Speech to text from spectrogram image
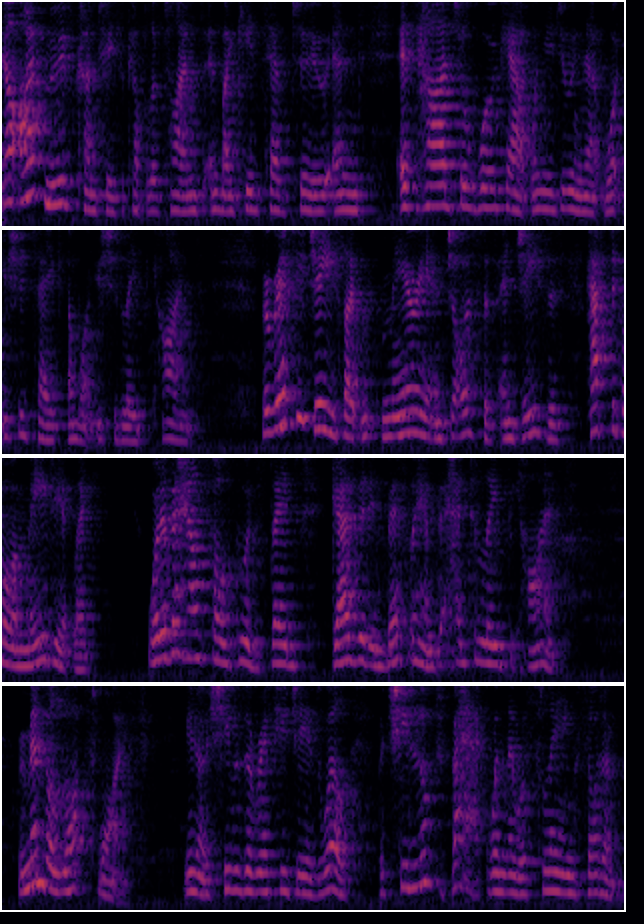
Now, I've moved countries a couple of times, and my kids have too, and it's hard to work out when you're doing that what you should take and what you should leave behind. But refugees like Mary and Joseph and Jesus have to go immediately. Whatever household goods they'd gathered in Bethlehem, they had to leave behind. Remember Lot's wife? You know, she was a refugee as well, but she looked back when they were fleeing Sodom.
